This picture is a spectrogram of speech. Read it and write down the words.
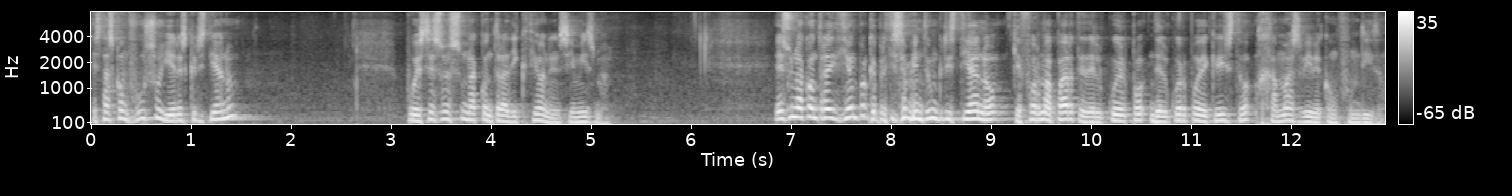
¿Estás confuso y eres cristiano? Pues eso es una contradicción en sí misma. Es una contradicción porque precisamente un cristiano que forma parte del cuerpo, del cuerpo de Cristo jamás vive confundido.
